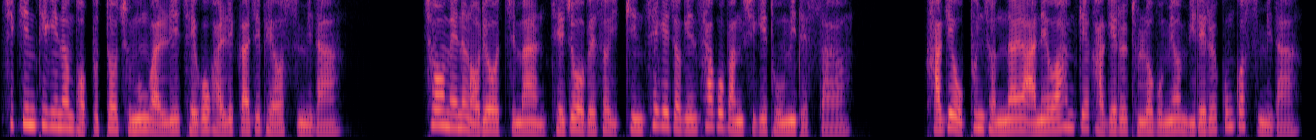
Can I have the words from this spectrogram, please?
치킨 튀기는 법부터 주문 관리, 재고 관리까지 배웠습니다. 처음에는 어려웠지만 제조업에서 익힌 체계적인 사고방식이 도움이 됐어요. 가게 오픈 전날 아내와 함께 가게를 둘러보며 미래를 꿈꿨습니다.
